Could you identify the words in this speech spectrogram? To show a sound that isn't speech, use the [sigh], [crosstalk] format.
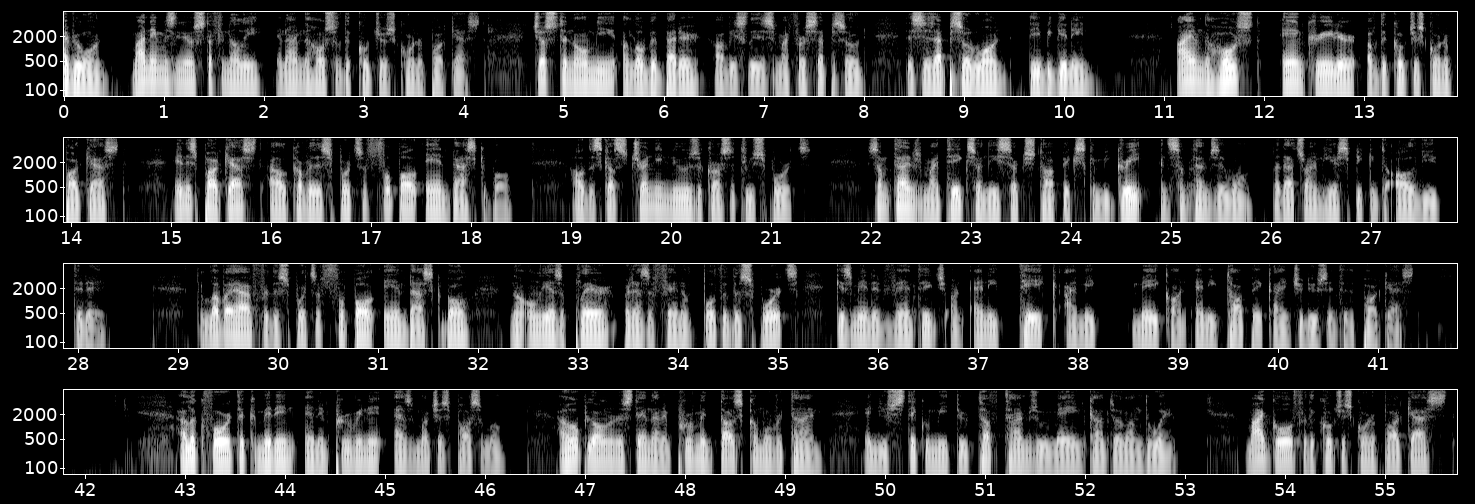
everyone. My name is Nino Stefanelli, and I'm the host of the Coach's Corner podcast. Just to know me a little bit better, obviously, this is my first episode. This is episode one, the beginning. I am the host and creator of the Coach's Corner podcast. In this podcast, I'll cover the sports of football and basketball. I'll discuss trending news across the two sports. Sometimes my takes on these such topics can be great, and sometimes they won't, but that's why I'm here speaking to all of you today. The love I have for the sports of football and basketball, not only as a player, but as a fan of both of the sports, gives me an advantage on any take I may make on any topic I introduce into the podcast. I look forward to committing and improving it as much as possible. I hope you all understand that improvement does come over time and you stick with me through tough times we may encounter along the way. My goal for the Coach's Corner podcast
